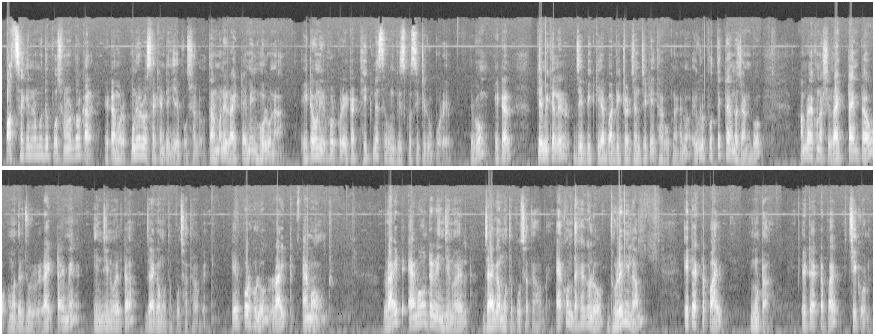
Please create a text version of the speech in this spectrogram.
পাঁচ সেকেন্ডের মধ্যে পৌঁছানোর দরকার? এটা আমার পনেরো সেকেন্ডে গিয়ে পৌঁছালো। তার মানে রাইট টাইমিং হলো না। এটাও নির্ভর করে এটার থিকনেস এবং ভিসকোসিটির উপরে। এবং এটার কেমিক্যালের যে বিক্রিয়া বা ডিটারজেন্ট যেটাই থাকুক না কেন, এগুলো প্রত্যেকটাই আমরা জানব। আমরা এখন আসি রাইট টাইমটাও আমাদের জরুরি। রাইট টাইমে ইঞ্জিন অয়েলটা জায়গা মতো পৌঁছাতে হবে। এরপর হলো রাইট অ্যামাউন্ট রাইট অ্যামাউন্টের ইঞ্জিন অয়েল জায়গা মতো পৌঁছাতে হবে। এখন দেখা গেল, ধরে নিলাম, এটা একটা পাইপ মোটা, এটা একটা পাইপ চিকন।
